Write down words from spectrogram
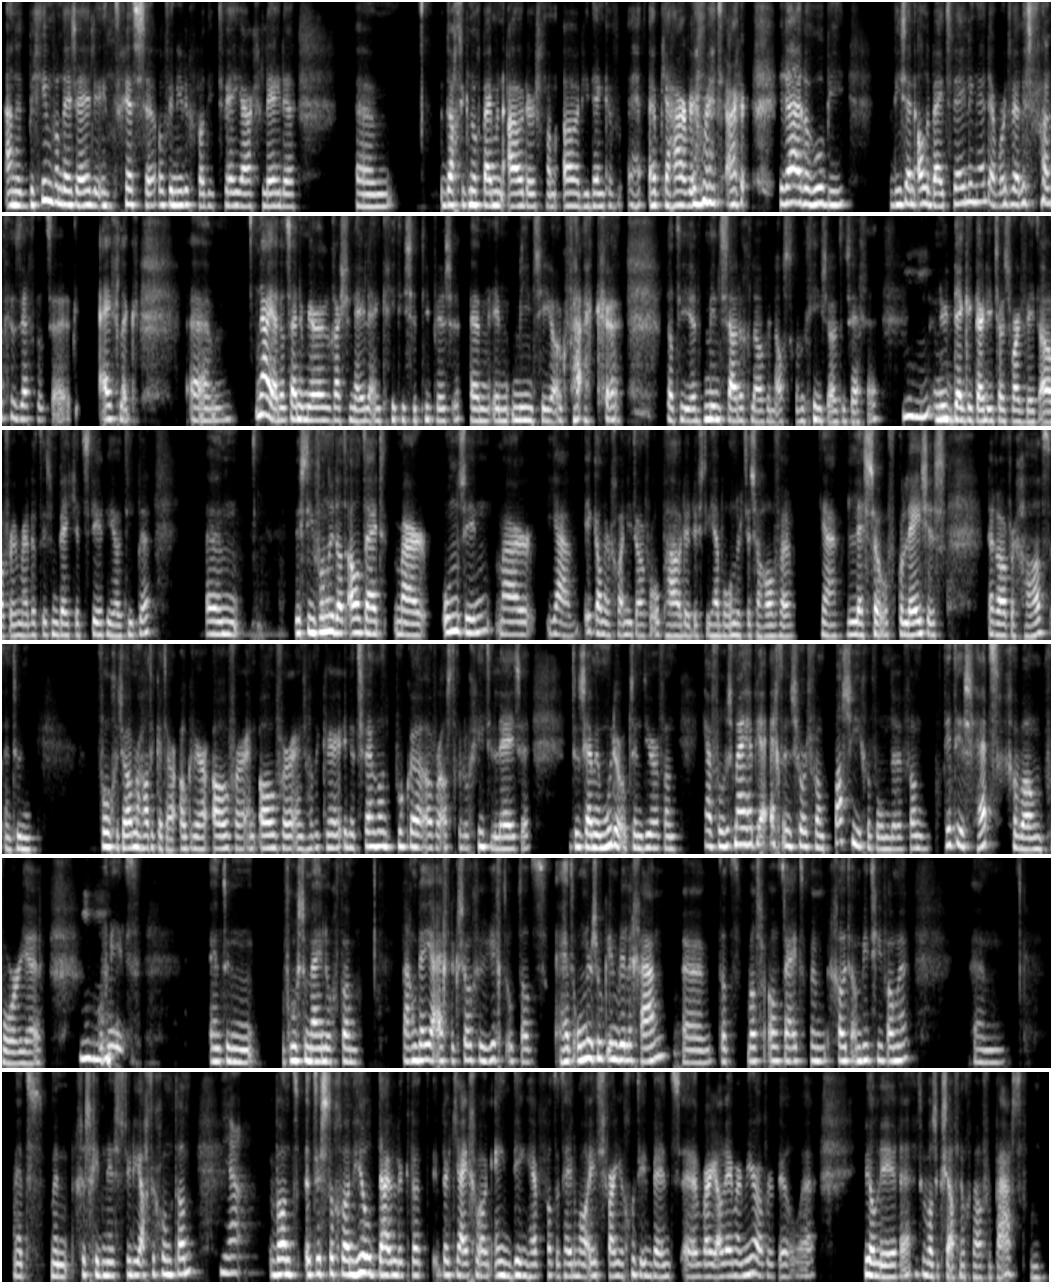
aan het begin van deze hele interesse, of in ieder geval die twee jaar geleden, ehm, dacht ik nog bij mijn ouders van, oh, die denken, heb je haar weer met haar rare hobby? Die zijn allebei tweelingen. Daar wordt wel eens van gezegd dat ze eigenlijk, ehm, nou ja, dat zijn de meer rationele en kritische types. En in memes zie je ook vaak uh, dat die het minst zouden geloven in astrologie, zo te zeggen. Mhm. Nu denk ik daar niet zo zwart-wit over, maar dat is een beetje het stereotype. Ehm, dus die vonden dat altijd maar onzin. Maar ja, ik kan er gewoon niet over ophouden. Dus die hebben ondertussen halve ja, lessen of colleges daarover gehad. En toen, vorige zomer, had ik het daar ook weer over en over. En had ik weer in het zwembad boeken over astrologie te lezen. En toen zei mijn moeder op den duur van... Ja, volgens mij heb jij echt een soort van passie gevonden. Van dit is het gewoon voor je, mhm. of niet? En toen vroeg ze mij nog van waarom ben je eigenlijk zo gericht op dat het onderzoek in willen gaan? Uh, dat was altijd een grote ambitie van me. Um, met mijn geschiedenisstudieachtergrond dan. Ja. Want het is toch gewoon heel duidelijk dat, dat jij gewoon één ding hebt wat het helemaal is waar je goed in bent, uh, waar je alleen maar meer over wil, uh, wil leren. En toen was ik zelf nog wel verbaasd van,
